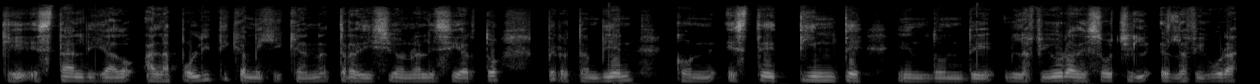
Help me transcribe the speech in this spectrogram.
que está ligado a la política mexicana tradicional, es cierto, pero también con este tinte en donde la figura de Xochitl es la figura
